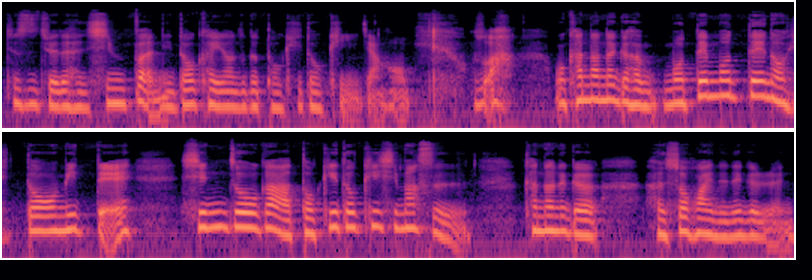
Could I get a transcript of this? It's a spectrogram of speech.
就是觉得很兴奋，你都可以用这个ドキドキ这样吼。我说啊，我看到那个很モテモテの人を见て心臓がドキドキします。看到那个很受欢迎的那个人，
